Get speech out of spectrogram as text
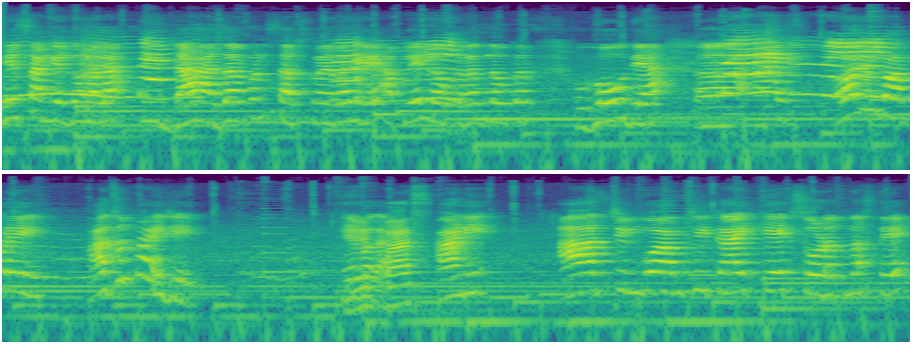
हे सांगेल तुम्हाला की दहा हजार पण सबस्क्रायबर हे आपले लवकरात लवकर होऊ द्या. अरे बापरे अजून पाहिजे. हे हे बघा पास. आणि आज चिंगू आमची काय केक सोडत नसते.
